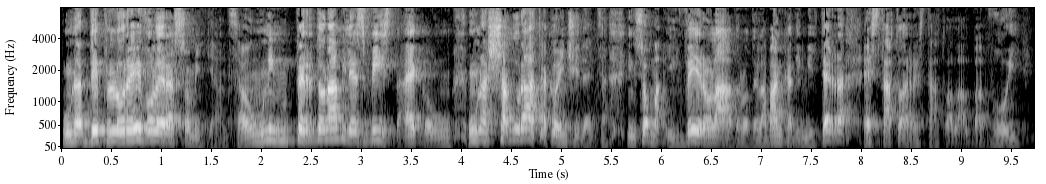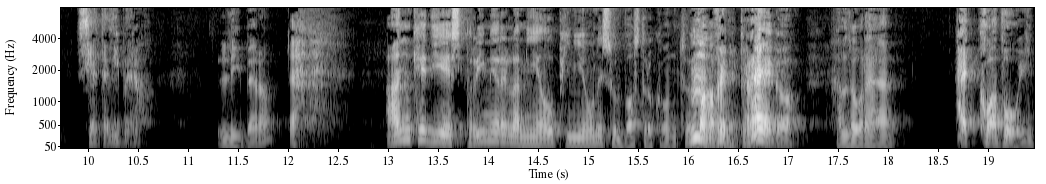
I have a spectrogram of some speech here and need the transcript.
Una deplorevole rassomiglianza, un'imperdonabile svista, ecco, un- una sciagurata coincidenza. Insomma, il vero ladro della Banca d'Inghilterra è stato arrestato all'alba. Voi siete libero. Libero? Anche di esprimere la mia opinione sul vostro conto? Ma ve ne prego. Allora, ecco a voi.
